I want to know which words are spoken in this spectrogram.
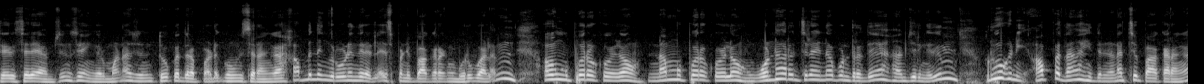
சரி சரி அப்படின்னு சொல்லி எங்கள் மனோஜ் வந்து தூக்கத்தில் படுக்கவும் செய்கிறாங்க அப்போ வந்து இங்கே ரோனி ரிலைஸ் பண்ணி பார்க்குறாங்க ஒருபால அவங்க போகிற கோயிலும் நம்ம போகிற கோயிலும் ஒன்றா இருந்துச்சுன்னா என்ன பண்ணுறது அப்படிங்கிறது ரோகிணி அப்போ தான் இதை நினச்சி பார்க்குறாங்க.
